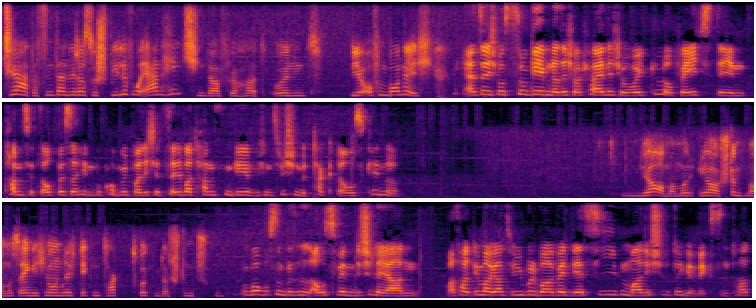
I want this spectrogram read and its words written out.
Tja, das sind dann wieder so Spiele, wo er ein Händchen dafür hat. Und wir offenbar nicht. Also ich muss zugeben, dass ich wahrscheinlich Oracle of Ages den Tanz jetzt auch besser hinbekommen wird, weil ich jetzt selber tanzen gehe und mich inzwischen mit Takt auskenne. Ja, man muss, ja, stimmt. Man muss eigentlich nur einen richtigen Takt drücken. Das stimmt schon. Und man muss ein bisschen auswendig lernen. Was halt immer ganz übel war, wenn der siebenmal die Schritte gewechselt hat.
